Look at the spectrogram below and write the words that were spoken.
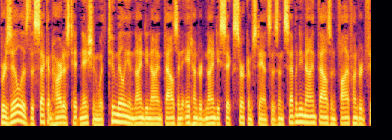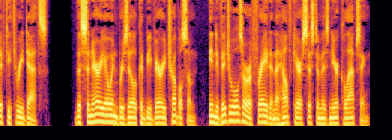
Brazil is the second hardest hit nation with 2,099,896 circumstances and 79,553 deaths. The scenario in Brazil could be very troublesome, Individuals are afraid and the healthcare system is near collapsing.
